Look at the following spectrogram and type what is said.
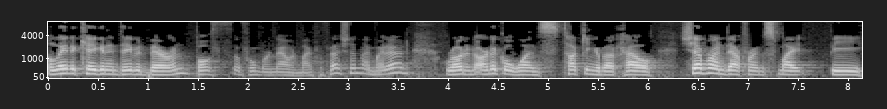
Elena Kagan and David Barron, both of whom are now in my profession, I might add, wrote an article once talking about how Chevron deference might be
